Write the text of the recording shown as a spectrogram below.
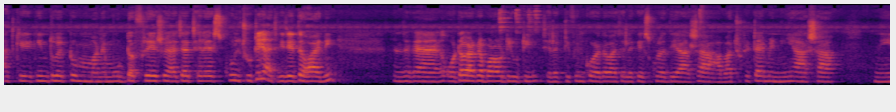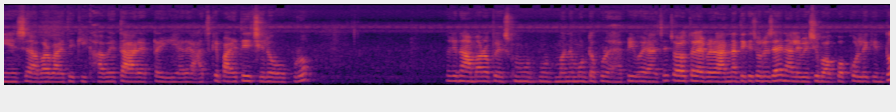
আজকে কিন্তু একটু মানে মুডটা ফ্রেশ হয়ে আছে। ছেলের স্কুল ছুটি, আজকে যেতে হয়নি। ওটাও একটা বড় ডিউটি ছেলের টিফিন করে দেওয়া, ছেলেকে স্কুলে দিয়ে আসা, আবার ছুটির টাইমে নিয়ে আসা, নিয়ে এসে আবার বাড়িতে কি খাবে তার একটা ইয়ে আজকে বাড়িতেই ছিল ও পুরো। ওই জন্য আমারও বেশ মুড মুড মানে মুডটা পুরো হ্যাপি হয়ে আছে। চলো তাহলে এবার রান্নার দিকে চলে যাই, নাহলে বেশি বক বক করলে কিন্তু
